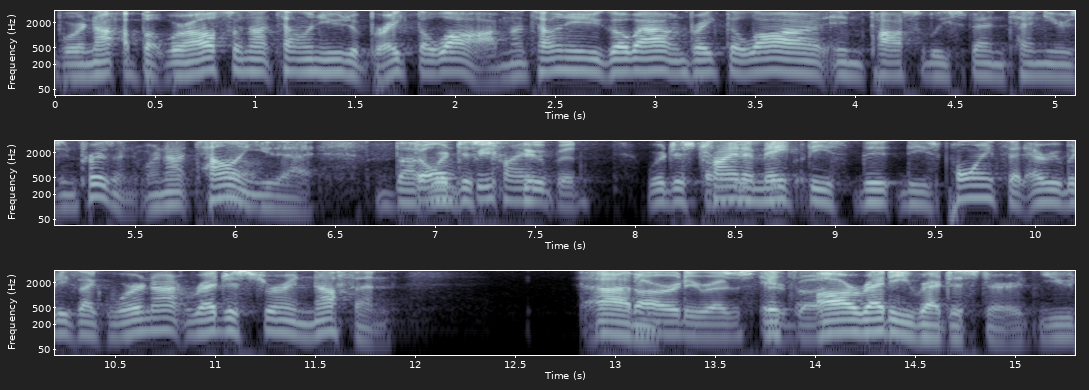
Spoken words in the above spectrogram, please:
We're not, but we're also not telling you to break the law. I'm not telling you to go out and break the law and possibly spend 10 years in prison. We're not telling you that. But Don't we're just be trying, stupid. We're just trying to make stupid. these th- these points that everybody's like, we're not registering nothing. it's already registered. It's bud. already registered. You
